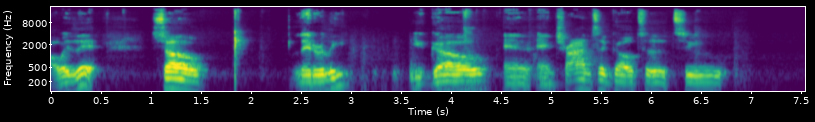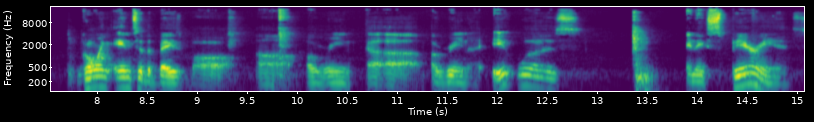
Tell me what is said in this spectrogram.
always it. So literally, you go and and trying to go to to going into the baseball uh, arena uh, arena. It was an experience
